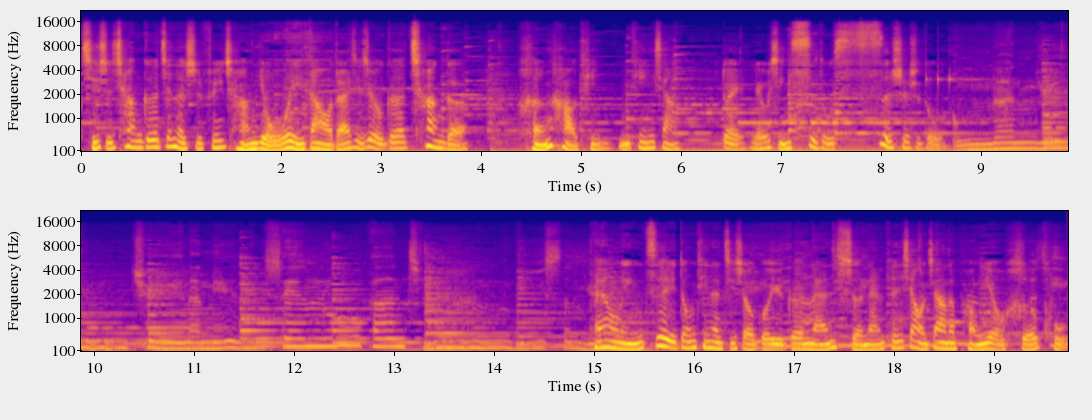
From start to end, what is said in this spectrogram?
其实唱歌真的是非常有味道的，而且这首歌唱的很好听。你们听一下。对，流行四度四摄氏度。谭咏麟最动听的几首国语歌，《难舍难分》、《像我这样的朋友》、《何苦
